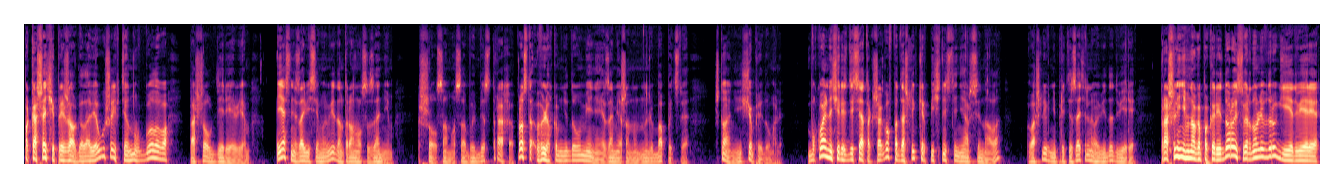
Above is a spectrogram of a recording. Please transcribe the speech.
покошачий прижал к голове уши и, втянув голову, пошел к деревьям. Я с независимым видом тронулся за ним. Шел, само собой, без страха, просто в легком недоумении, замешанном на любопытстве. Что они еще придумали? Буквально через десяток шагов подошли к кирпичной стене арсенала, вошли в непритязательного вида двери — Прошли немного по коридору и свернули в другие двери.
